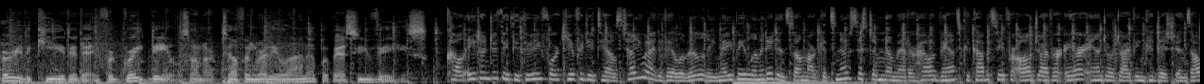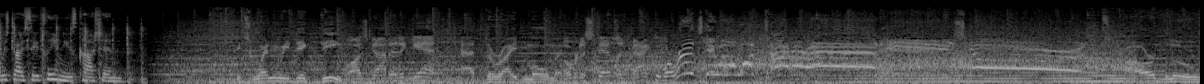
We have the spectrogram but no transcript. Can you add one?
Hurry to Kia today for great deals on our tough and ready lineup of SUVs. Call 800 4KIA for details. Tell you Telluride availability may be limited in some markets. No system, no matter how advanced, could compensate for all driver error and or driving conditions. Always drive safely and use caution. It's when we dig deep. Waz got it again. At the right moment. Over to Stanley, back to Werenski with a one-timer, and he scores! Our blue,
